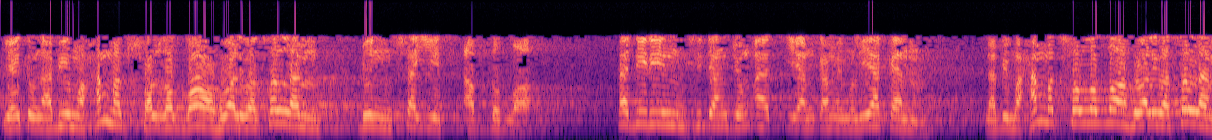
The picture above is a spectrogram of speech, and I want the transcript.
yaitu Nabi Muhammad sallallahu alaihi wasallam bin Sayyid Abdullah. Hadirin sidang Jumat yang kami muliakan, Nabi Muhammad sallallahu alaihi wasallam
